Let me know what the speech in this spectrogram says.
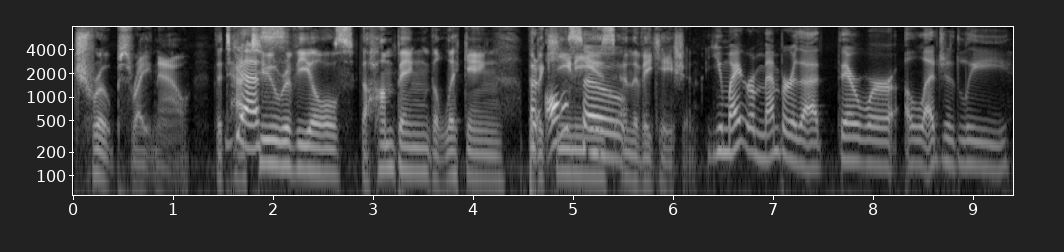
tropes right now. The tattoo Yes. reveals, the humping, the licking, the But bikinis, also- and the vacation. You might remember that there were allegedly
